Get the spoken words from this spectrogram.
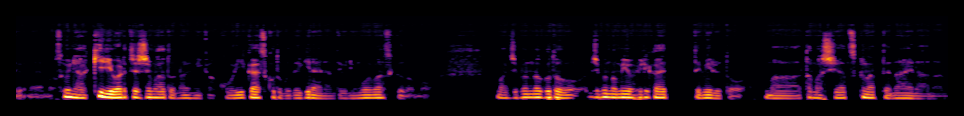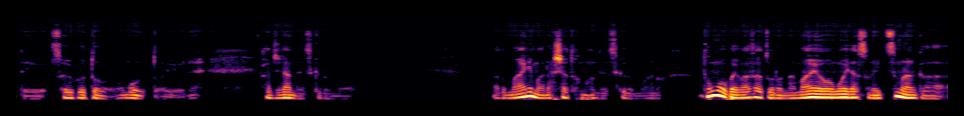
ていうね、まあ、そういうふうにはっきり言われてしまうと何かこう言い返すこともできないなんていうふうに思いますけども、まあ自分のことを、自分の身を振り返ってみると、まあ魂熱くなってないななんていう、そういうことを思うというね、感じなんですけども、あと前にも話したと思うんですけども、あの、友部正人の名前を思い出すのいつもなんか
